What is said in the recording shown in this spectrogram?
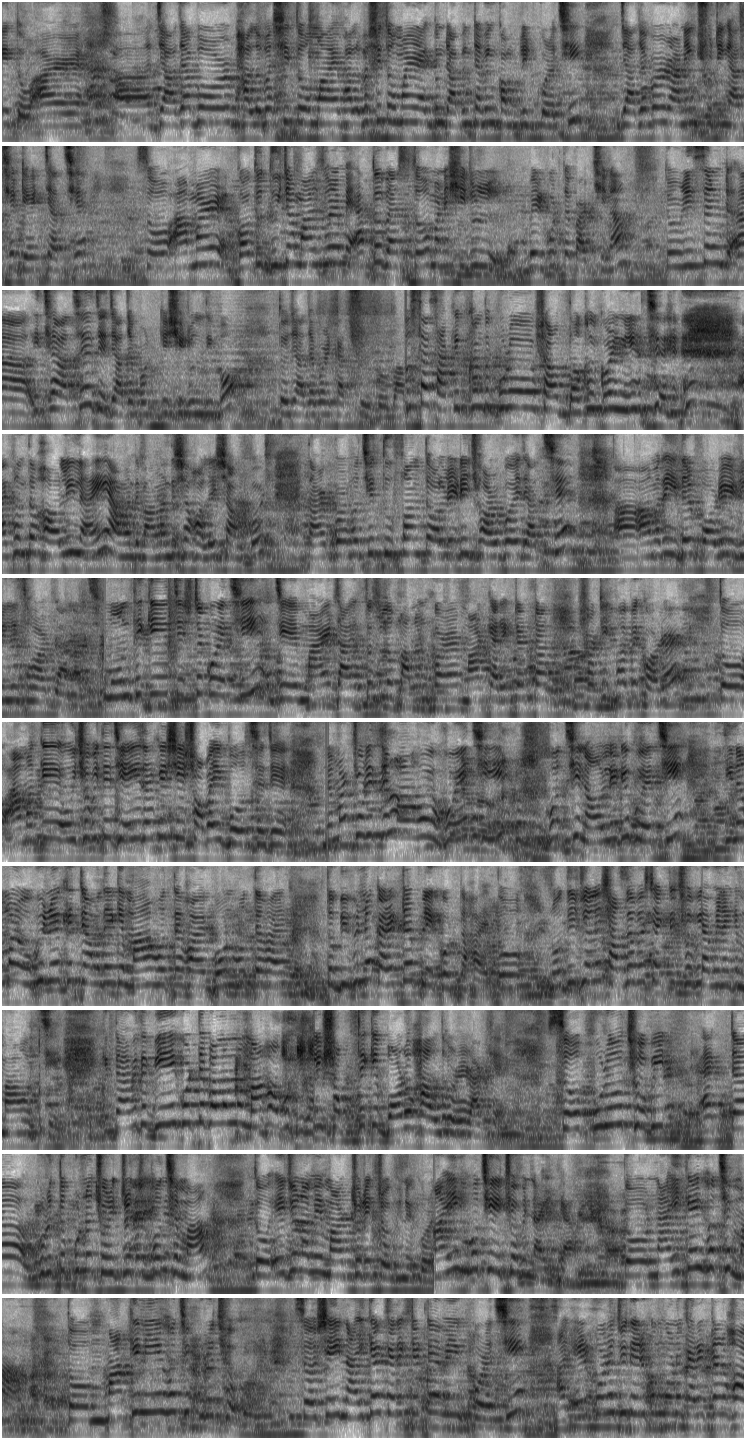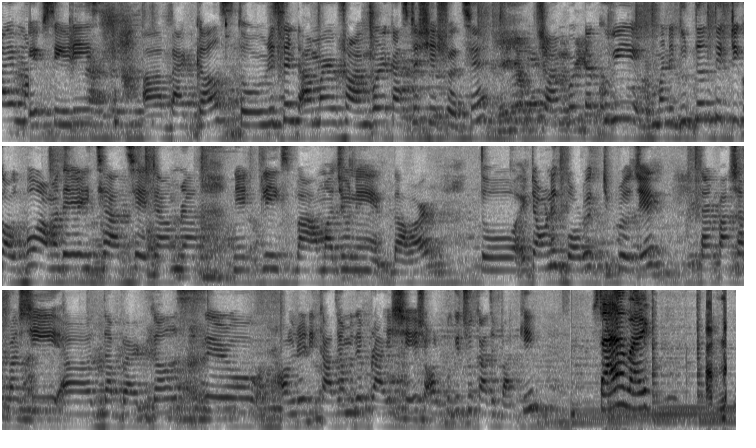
এই তো, আর যা যাযাবর ভালোবাসি তোমায় ভালোবাসি তোমায় একদম ডাবিং টাবিং কমপ্লিট করেছি। যাযাবর রানিং শুটিং আছে ডেট যাচ্ছে। সো আমার গত দুইটা মাস ধরে আমি এত ব্যস্ত মানে শিডিউল বের করতে পারছি না। তো রিসেন্ট ইচ্ছা আছে যে যা যাযাবরকে শিডিউল দিব, তো যা যাযাবরের কাজ শুরু করব। অবস্থা, সাকিব খান তো পুরো সব দখল করে নিয়েছে। এখন তো হলই নাই, আমাদের বাংলাদেশে হলের সংকট। তারপর হচ্ছে তুফান তো অলরেডি ঝড় বয়ে যাচ্ছে। আমাদের ঈদের পরে রিলিজ হওয়ার প্ল্যান আছে। মন থেকে চেষ্টা করেছি যে মায়ের দায়িত্বগুলো পালন করার মার ক্যারেক্টারটা সঠিকভাবে করার। তো আমাকে ওই ছবিতে যেই দেখে সে সবাই বলছে যে, আমার চরিত্রে হয়েছি, হচ্ছি না অলরেডি হয়েছি। সিনেমার অভিনয়ের ক্ষেত্রে আমাদেরকে মা হতে হয়, বোন হতে হয়। তো বিভিন্ন ক্যারেক্টার প্লে করতে হয়। তো নদীর জলে ভাষা একটা ছবি, আমি নাকি মা হচ্ছি। কিন্তু আমি তো বিয়ে করতে পারলাম না, মা হব কি সব থেকে বড় হাল ধরে রাখে। সো পুরো ছবির একটা গুরুত্বপূর্ণ চরিত্র হচ্ছে মা। তো এই জন্য আমি মার চরিত্রে অভিনয় করি। মাই হচ্ছে এই ছবির নায়িকা। তো নায়িকাই হচ্ছে মা তো মাকে নিয়ে হচ্ছে পুরো ছবি। সো সেই নায়িকার ক্যারেক্টারটা আমি করেছি। আর এরপরে যদি এরকম কোনো ক্যারেক্টার হয় ওয়েব সিরিজ ব্যাড গার্লস তো রিসেন্ট আমার স্বয়ংবরের কাজটা শেষ হয়েছে। স্বয়ংবরটা খুবই মানে দুর্দান্ত একটি গল্প। আমাদের ইচ্ছা আছে এটা আমরা নেটফ্লিক্স বা আমাজনে দেওয়ার। তো এটা অনেক বড় একটি প্রজেক্ট তার পাশাপাশি দ্য ব্যাড গার্লসেরও অলরেডি কাজ আমাদের প্রায় শেষ। অল্প কিছু কাজ বাকি। আপনার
